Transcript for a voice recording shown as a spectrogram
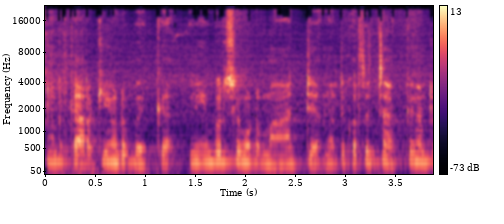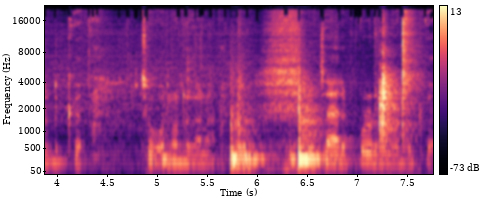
ഇങ്ങോട്ട് കറക്കി ഇങ്ങോട്ട് വെക്കുക. മീൻ പൊരിച്ച് ഇങ്ങോട്ട് മാറ്റുക. എന്നിട്ട് കുറച്ച് ചക്ക ഇങ്ങോട്ട് എടുക്കുക. ചോറിനോട്ട് ഇങ്ങനെ ചരപ്പൂടെ ഇങ്ങോട്ട് എടുക്കുക.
